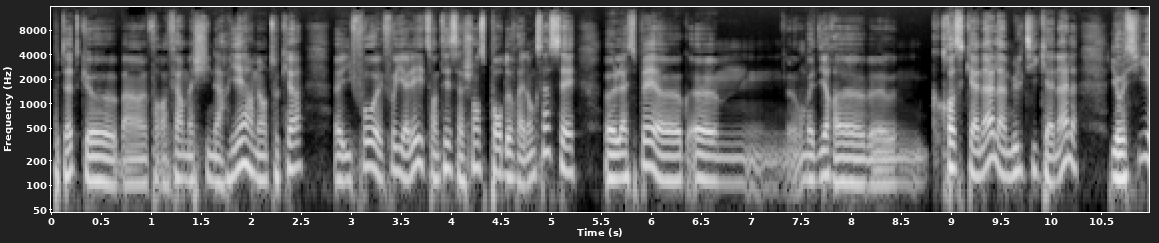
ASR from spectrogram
Peut-être que ben il faudra faire machine arrière, mais en tout cas il faut il faut y aller et tenter sa chance pour de vrai. Donc ça, c'est euh, l'aspect, euh, on va dire, cross-canal, un multi-canal. Il y a aussi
